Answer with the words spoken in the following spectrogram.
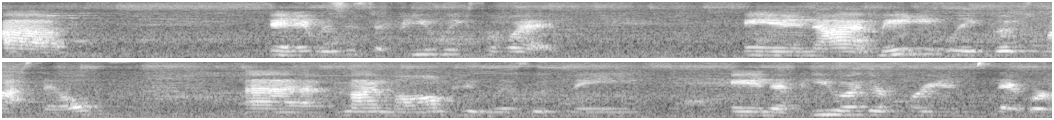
Um, and it was just a few weeks away. And I immediately booked myself, uh, my mom who lives with me, and a few other friends that were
